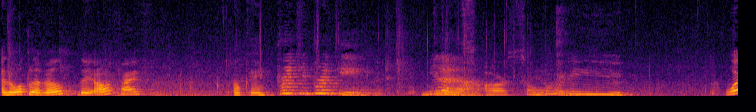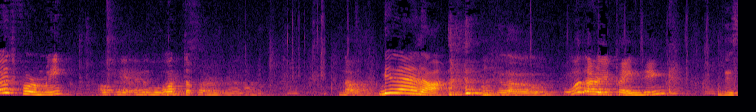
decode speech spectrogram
And what level they are? Five. Okay. Pretty, pretty. Milena. These are so pretty. Wait for me. Okay, I will What wait. the- Sorry, Milena. No. Milena! Hello. What are you painting? This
